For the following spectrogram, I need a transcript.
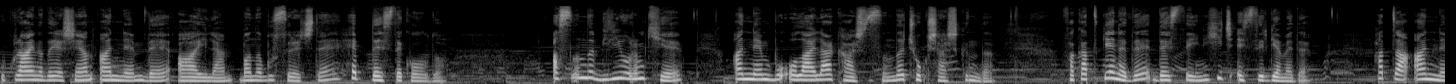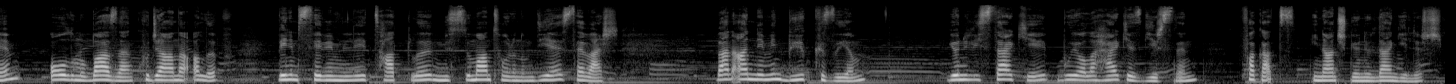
Ukrayna'da yaşayan annem ve ailem bana bu süreçte hep destek oldu. Aslında biliyorum ki annem bu olaylar karşısında çok şaşkındı. Fakat gene de desteğini hiç esirgemedi. Hatta annem oğlumu bazen kucağına alıp benim sevimli, tatlı, Müslüman torunum diye sever. Ben annemin büyük kızıyım. Gönül ister ki bu yola herkes girsin. Fakat inanç gönülden gelir.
